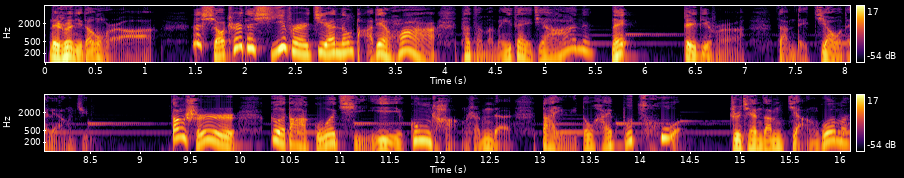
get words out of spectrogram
那说你等会儿啊，那小陈他媳妇儿既然能打电话，他怎么没在家呢？哎，这地方啊，咱们得交代两句。当时各大国企、工厂什么的待遇都还不错。之前咱们讲过吗？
